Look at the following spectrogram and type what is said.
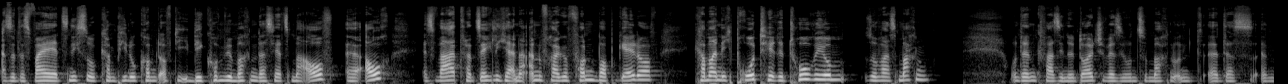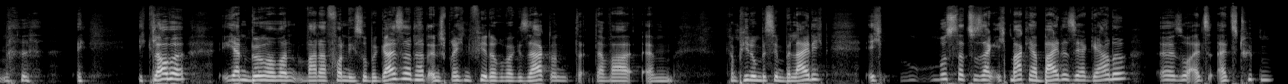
also das war ja jetzt nicht so, Campino kommt auf die Idee, komm, wir machen das jetzt mal auf, äh, auch. Es war tatsächlich eine Anfrage von Bob Geldorf, kann man nicht pro Territorium sowas machen und dann quasi eine deutsche Version zu machen und äh, das, ähm, ich glaube, Jan Böhmermann war davon nicht so begeistert, hat entsprechend viel darüber gesagt und da, war ähm, Campino ein bisschen beleidigt. Ich muss dazu sagen, ich mag ja beide sehr gerne, äh, so als, als Typen.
